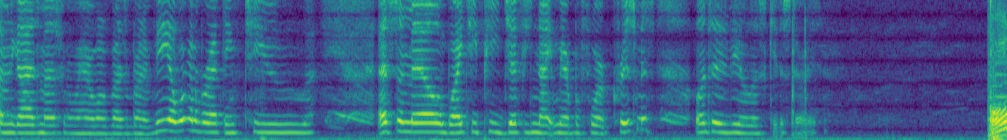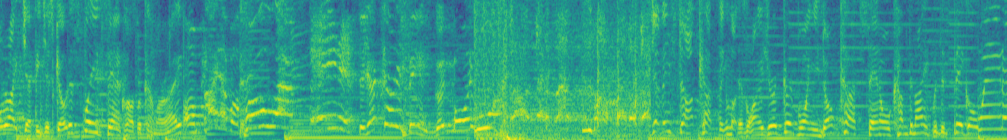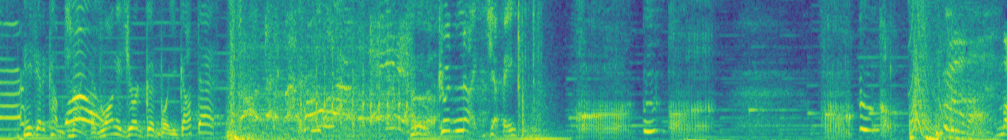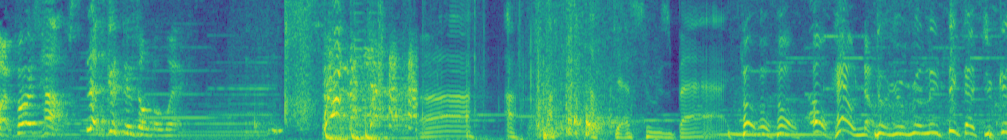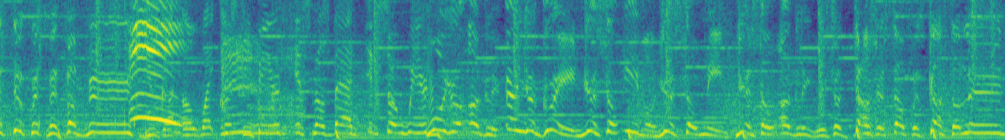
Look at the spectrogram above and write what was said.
happening guys? My name is Pokemon here. Welcome back to a brand new video. We're going to be reacting to SML YTP Jeffy's Nightmare Before Christmas. On today's video, let's get it started. All right, Jeffy, just go to sleep. Santa Claus will come, all right? Um, I have a prolapsed anus. Does that count as being a good boy? Jeffy, stop cussing. Look, as long as you're a good boy and you don't cuss, Santa will come tonight with this big old wiener. He's gonna come tonight, Whoa. as long as you're a good boy. You got that? Prolapsed anus. Good night, Jeffy. Ah, my first house. Let's get this over with. Ah, ah, Guess who's back? Ho ho ho! Oh hell no! Do you really think that you can steal Christmas from me? Hey! A white crusty beard. It smells bad. It's so weird. Well, you're ugly and you're green. You're so evil. You're so mean. You're so ugly. You should douse yourself with gasoline.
